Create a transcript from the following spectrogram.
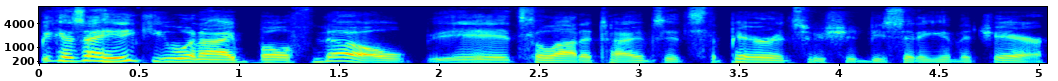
because I think you and I both know it's a lot of times it's the parents who should be sitting in the chair.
